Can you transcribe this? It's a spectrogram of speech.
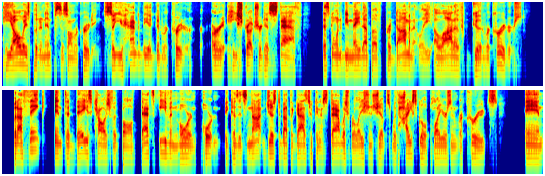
he always put an emphasis on recruiting. So you had to be a good recruiter, or he structured his staff that's going to be made up of predominantly a lot of good recruiters. But I think in today's college football, that's even more important because it's not just about the guys who can establish relationships with high school players and recruits and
